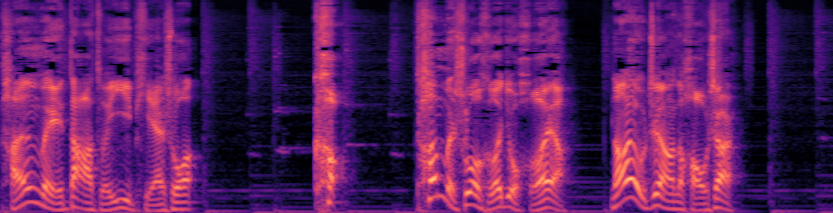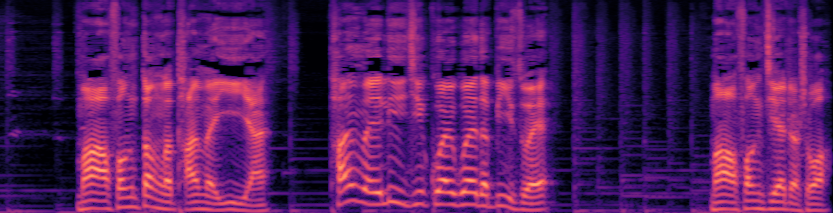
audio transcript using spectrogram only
谭伟大嘴一撇说：“靠，他们说和就和呀，哪有这样的好事？”马峰瞪了谭伟一眼，谭伟立即乖乖的闭嘴。马峰接着说：“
